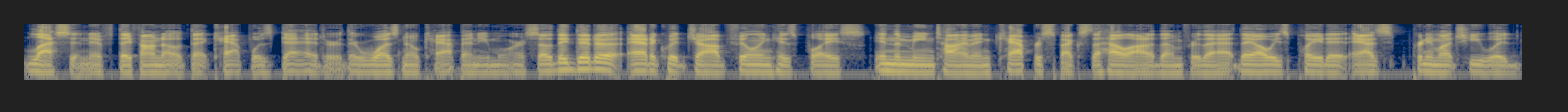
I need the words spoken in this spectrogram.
lessen if they found out that Cap was dead or there was no Cap anymore. So they did an adequate job filling his place in the meantime, and Cap respects the hell out of them for that. They always played it as pretty much he would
